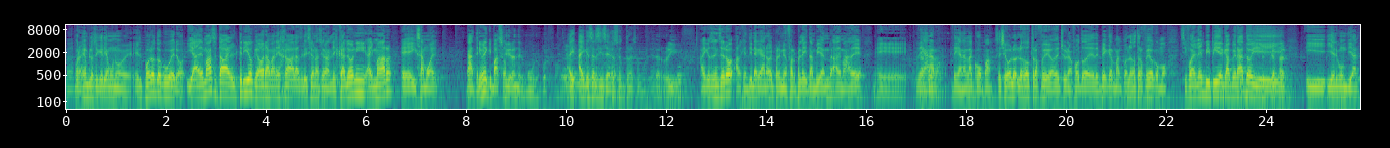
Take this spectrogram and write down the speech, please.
Ah. por ejemplo, si queríamos un 9, el Poroto Cubero, y además estaba el trío que ahora maneja la selección nacional, de Scaloni, Aymar eh, y Samuel. Nada, tenía un equipazo. Qué grande el muro, por favor. Hay, hay que ser Qué sincero. central Samuel, ¿eh? Terrible. Hay que ser sincero, Argentina que ganó el premio Fair Play también, además de, eh, de ganar Copa. de ganar la copa. Se llevó lo- los dos trofeos, de hecho una foto de, de Beckerman con los dos trofeos como si fuera el MVP del campeonato y, Claro. y, y el Mundial.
